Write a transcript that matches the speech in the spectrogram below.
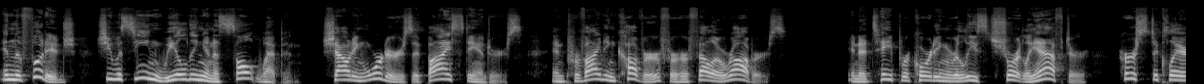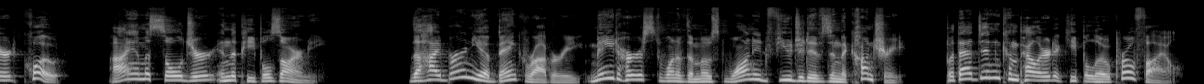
In the footage, she was seen wielding an assault weapon, shouting orders at bystanders, and providing cover for her fellow robbers. In a tape recording released shortly after, Hearst declared, quote, I am a soldier in the People's Army. The Hibernia bank robbery made Hearst one of the most wanted fugitives in the country, but that didn't compel her to keep a low profile.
